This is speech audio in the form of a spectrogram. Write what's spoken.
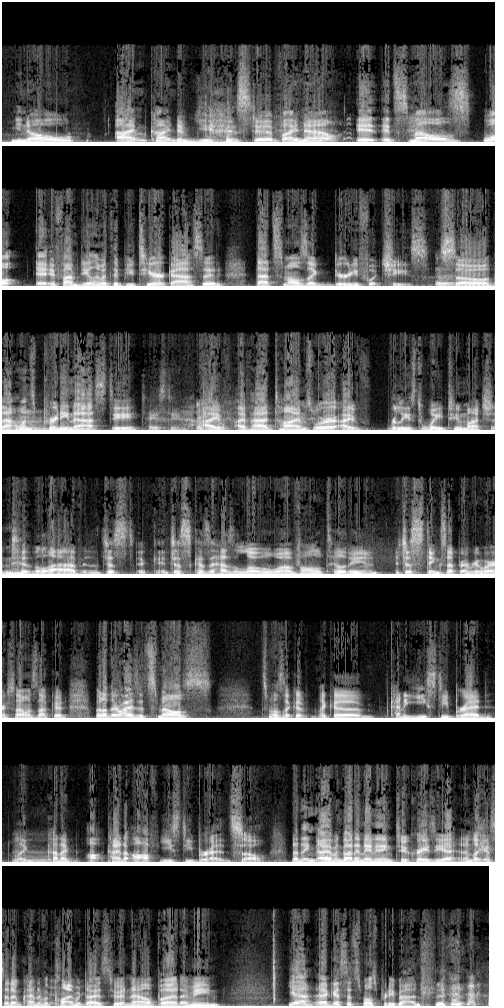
You know, I'm kind of used to it by now. it it smells well. If I'm dealing with the butyric acid, that smells like dirty foot cheese. Mm-hmm. So that one's mm. pretty nasty. Tasty. I've I've had times where I've released way too much into the lab, and it just it just because it has a low uh, volatility and it just stinks up everywhere. So that one's not good. But otherwise, it smells it smells like a like a kind of yeasty bread, like kind of uh, kind of off yeasty bread. So nothing. I haven't gotten anything too crazy yet, and like I said, I'm kind of acclimatized to it now. But I mean, yeah, I guess it smells pretty bad.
